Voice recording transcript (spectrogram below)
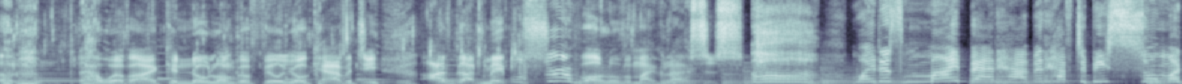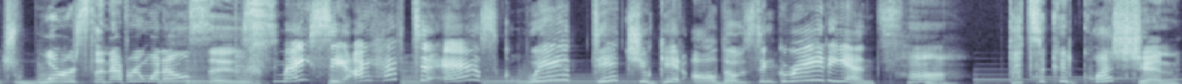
Uh, However, I can no longer fill your cavity. I've got maple syrup all over my glasses. Oh, why does my bad habit have to be so much worse than everyone else's? Macy, I have to ask, where did you get all those ingredients? Huh. That's a good question.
